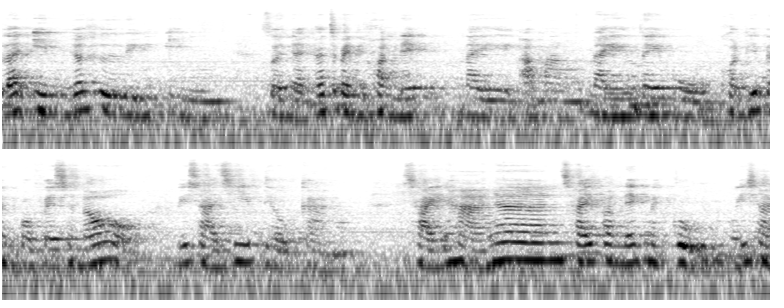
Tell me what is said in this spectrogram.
และอินก็คือ LinkedIn ส่วนใหญ่ก็จะเป็น Connect ในอมังในในหมู่คนที่เป็น professional วิชาชีพเดียวกัน ใช้หางานใช้ Connect ในกลุ่มวิชา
